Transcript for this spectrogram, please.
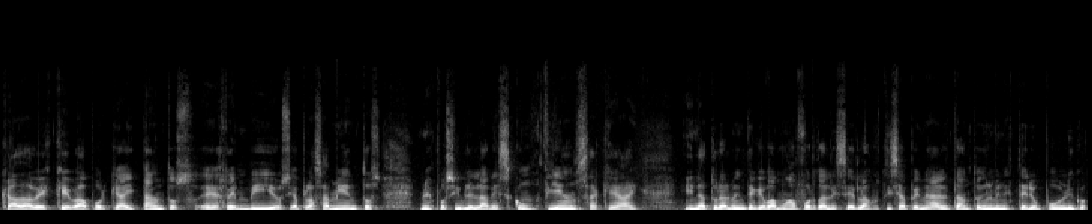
cada vez que va porque hay tantos eh, reenvíos y aplazamientos, no es posible la desconfianza que hay. Y naturalmente que vamos a fortalecer la justicia penal, tanto en el Ministerio Público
